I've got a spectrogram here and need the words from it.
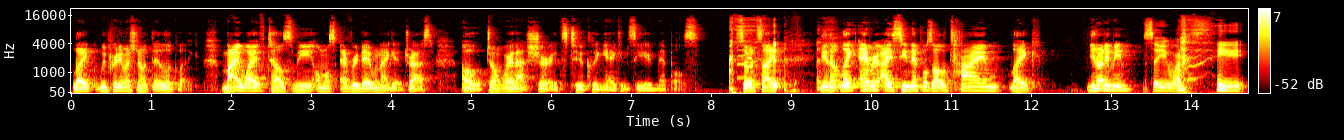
like we pretty much know what they look like. My wife tells me almost every day when I get dressed, "Oh, don't wear that shirt. It's too clingy. I can see your nipples." So it's like, you know, like every I see nipples all the time. Like, you know what I mean? So you want to see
